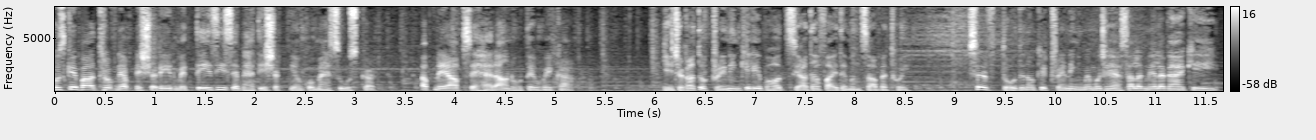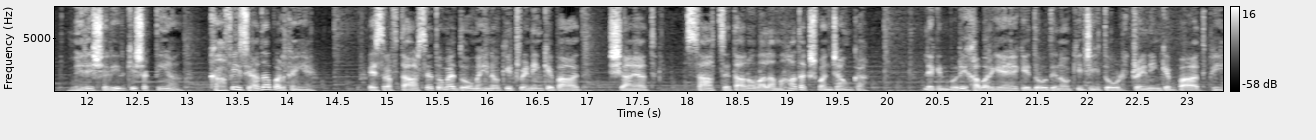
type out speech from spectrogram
उसके बाद ध्रुव ने अपने शरीर में तेज़ी से बहती शक्तियों को महसूस कर अपने आप से हैरान होते हुए कहा यह जगह तो ट्रेनिंग के लिए बहुत ज़्यादा फ़ायदेमंद साबित हुई। सिर्फ़ दो दिनों की ट्रेनिंग में मुझे ऐसा लगने लगा है कि मेरे शरीर की शक्तियाँ काफ़ी ज़्यादा बढ़ गई हैं। इस रफ्तार से तो मैं दो महीनों की ट्रेनिंग के बाद शायद सात सितारों वाला महादक्ष बन जाऊँगा। लेकिन बुरी खबर यह है कि दो दिनों की जीतोड़ ट्रेनिंग के बाद भी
